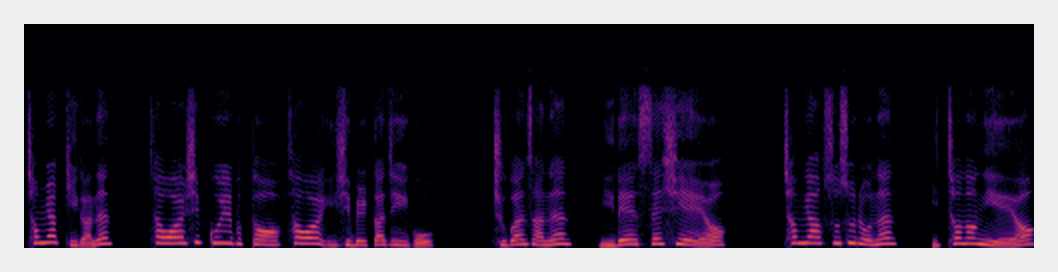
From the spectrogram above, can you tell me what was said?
청약 기간은 4월 19일부터 4월 20일까지이고 주관사는 미래에셋이에요. 청약 수수료는 2,000원이에요.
